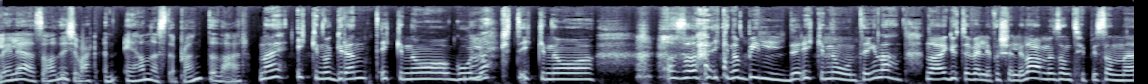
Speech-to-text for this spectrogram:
leilighet, så hadde det ikke vært en eneste plante der. Nei, Ikke noe grønt, ikke noe god Nei. lukt, ikke noe altså, ikke noe bilder, ikke noen ting. da. Nå er gutter veldig forskjellige, da, men sånn typisk sånne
